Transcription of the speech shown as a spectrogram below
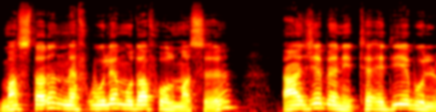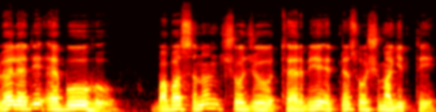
mastarın mef'ule mudaf olması acebeni te'dibul veledi ebuhu babasının çocuğu terbiye etmesi hoşuma gitti.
